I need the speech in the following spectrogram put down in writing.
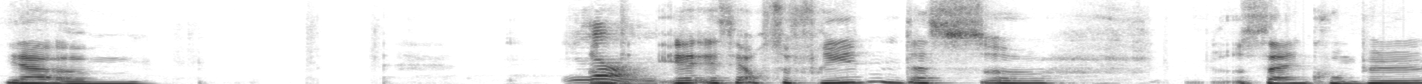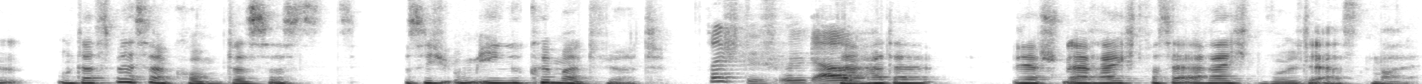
Ja, ähm, Ja, er ist ja auch zufrieden, dass äh, sein Kumpel und das Messer kommt, dass es sich um ihn gekümmert wird. richtig. Und Da er, hat er ja schon erreicht, was er erreichen wollte erstmal.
